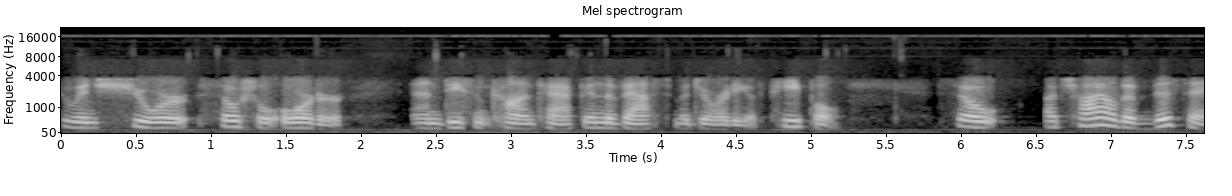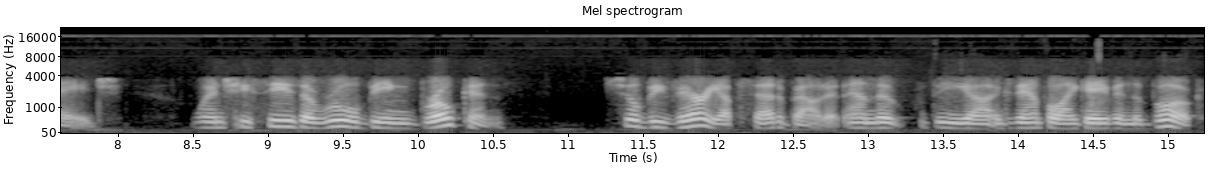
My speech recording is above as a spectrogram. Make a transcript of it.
to ensure social order and decent contact in the vast majority of people. So a child of this age, when she sees a rule being broken, she'll be very upset about it. And the the uh, example I gave in the book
